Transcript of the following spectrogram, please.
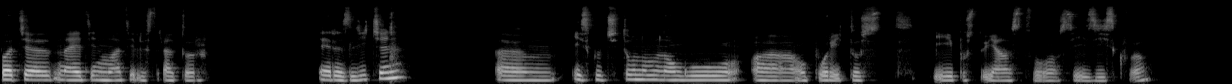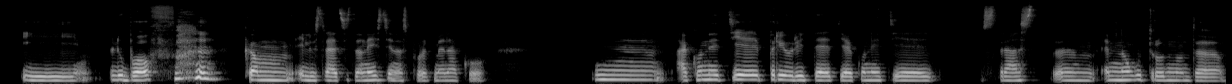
пътя на един млад иллюстратор е различен. Изключително много опоритост и постоянство се изисква. И любов към иллюстрацията. Наистина, според мен, ако, ако не ти е приоритет и ако не ти е страст, е много трудно да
